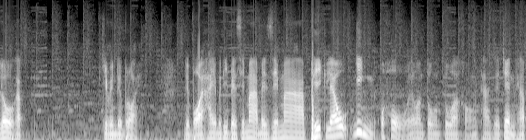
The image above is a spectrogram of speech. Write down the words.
โลครับกิเวนเดอร์บรอยเดอร์บอยให้มาที่เบนเซม่าเบนเซม่าพลิกแล้วยิงโอ้โหแล้วมันตรงตัวของทาเซเจนครับ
